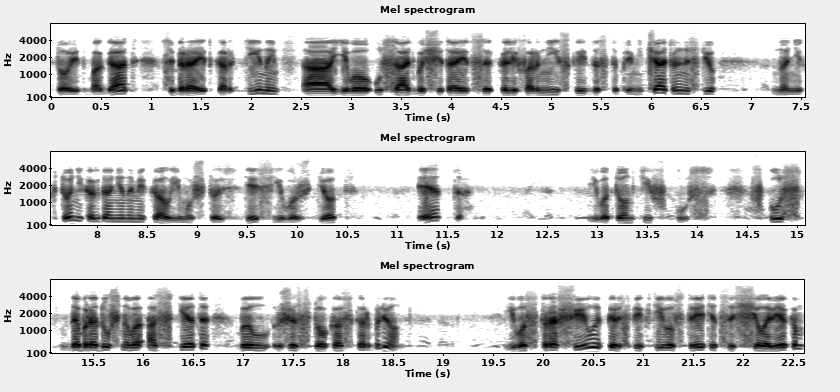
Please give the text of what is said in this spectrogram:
стоит богат, собирает картины, а его усадьба считается калифорнийской достопримечательностью, но никто никогда не намекал ему, что здесь его ждет это. Его тонкий вкус, вкус добродушного аскета был жестоко оскорблен. Его страшила перспектива встретиться с человеком,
